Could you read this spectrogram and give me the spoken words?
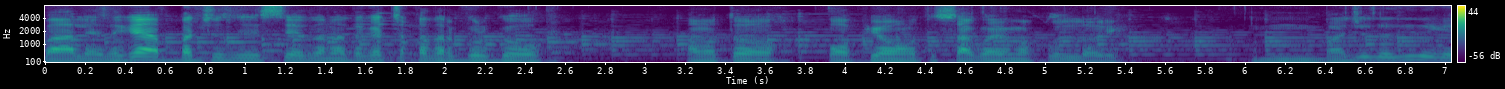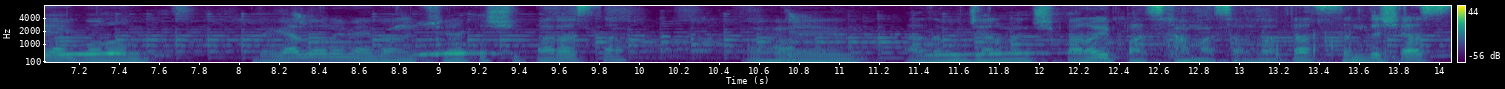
بله دیگه بچه سه دانه دیگه چقدر گرگ تو پاپیا تو سگای مقبول داری از این دیگه یک دانه دیگه داریم یک دانه چویک شیپر آها. که از همون جرمن شیپرهای پس هم است البته سندش از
